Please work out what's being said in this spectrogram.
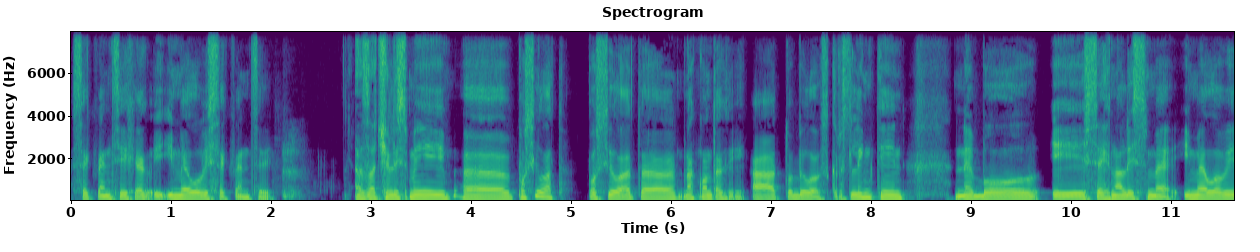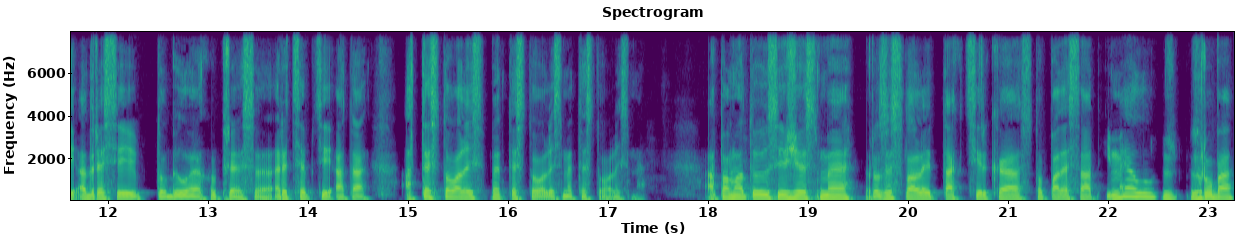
sekvencí, e-mailových sekvencí. A začali jsme ji uh, posílat posílat uh, na kontakty. A to bylo skrz LinkedIn, nebo i sehnali jsme e-mailové adresy, to bylo jako přes recepci a tak. A testovali jsme, testovali jsme, testovali jsme. A pamatuju si, že jsme rozeslali tak cirka 150 e-mailů zhruba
